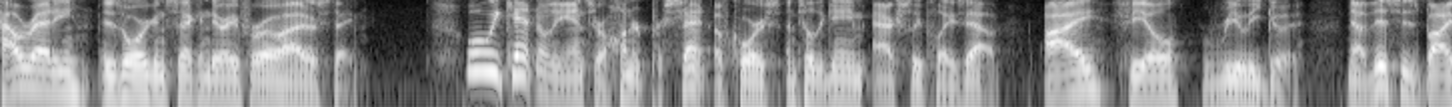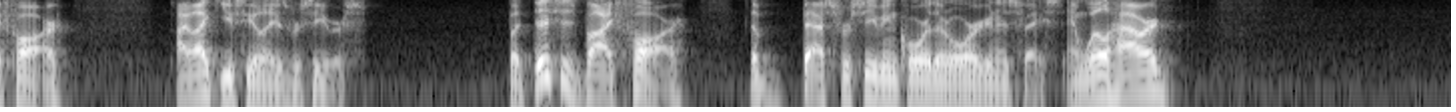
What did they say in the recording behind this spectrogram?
How ready is Oregon secondary for Ohio State? Well, we can't know the answer 100%, of course, until the game actually plays out. I feel really good. Now, this is by far, I like UCLA's receivers, but this is by far the best receiving corps that Oregon has faced. And Will Howard,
